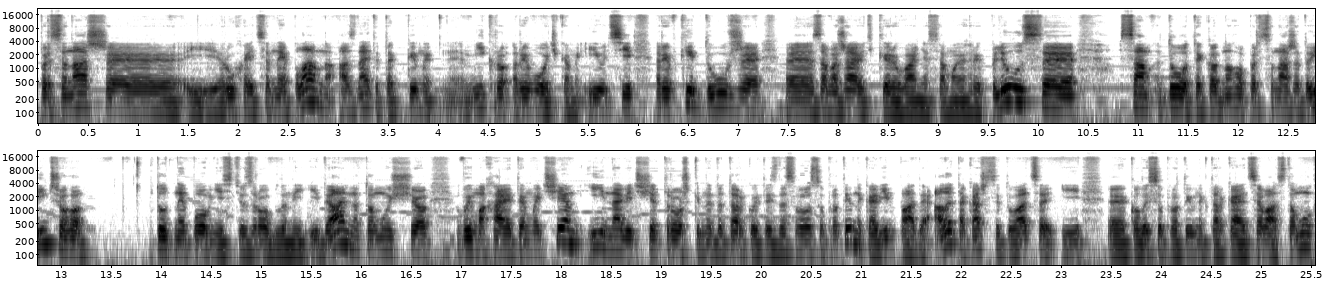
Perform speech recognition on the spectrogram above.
персонаж е, і рухається не плавно, а знаєте, такими е, мікроривочками. І оці ривки дуже е, заважають керуванню самої гри. Плюс сам дотик одного персонажа до іншого. Тут не повністю зроблений ідеально, тому що ви махаєте мечем і навіть ще трошки не доторкуєтесь до свого супротивника, він падає. Але така ж ситуація і е, коли супротивник торкається вас. Тому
